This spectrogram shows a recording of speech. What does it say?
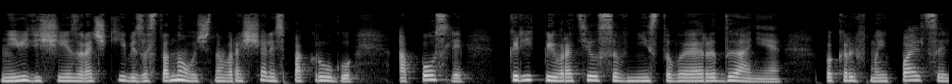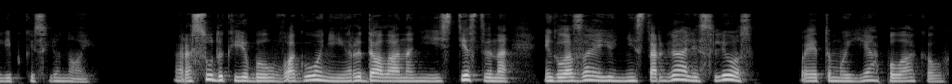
невидящие зрачки безостановочно вращались по кругу, а после крик превратился в неистовое рыдание, покрыв мои пальцы липкой слюной. Рассудок ее был в агонии, рыдала она неестественно, и глаза ее не исторгали слез, поэтому я плакал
